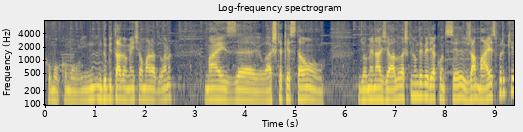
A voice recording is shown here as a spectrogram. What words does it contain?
Como, como indubitavelmente é o Maradona. Mas é, eu acho que a questão de homenageá-lo, acho que não deveria acontecer jamais, porque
